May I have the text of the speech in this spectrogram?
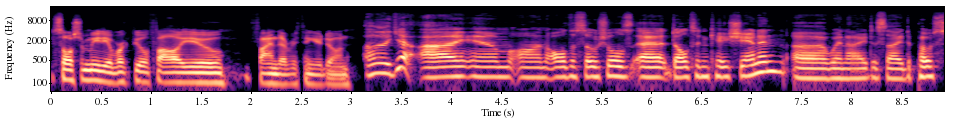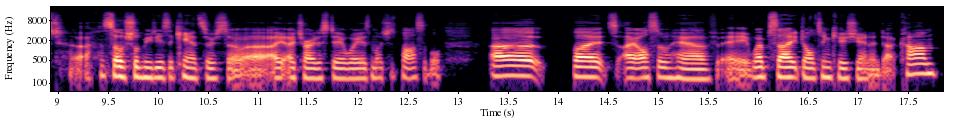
social media where people follow you find everything you're doing? Uh yeah i am on all the socials at dalton k. Shannon uh when i decide to post. Uh, social media is a cancer so uh, I, I, try to stay away as much as possible. Uh but i also have a website daltonkshannon.com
